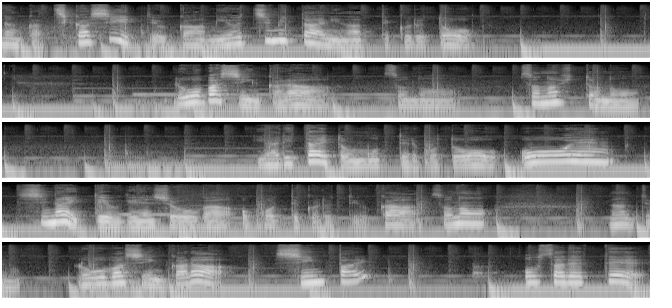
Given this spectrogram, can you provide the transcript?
なんか近しいっていうか身内みたいになってくると老婆心からそのその人のやりたいと思ってることを応援しないっていう現象が起こってくるっていうかその何て言うの老婆心から心配をされて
